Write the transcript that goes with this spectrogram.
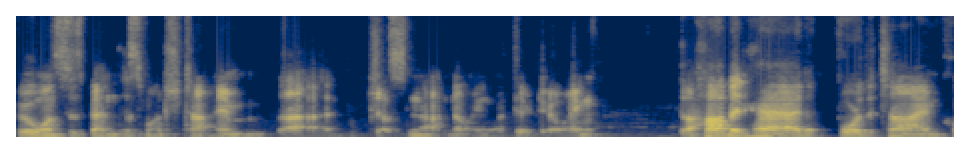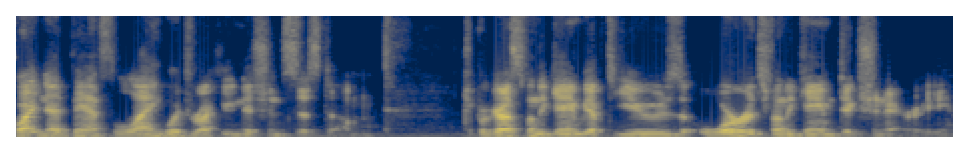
who wants to spend this much time uh, just not knowing what they're doing? The Hobbit had, for the time, quite an advanced language recognition system. To progress from the game, you have to use words from the game dictionary.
